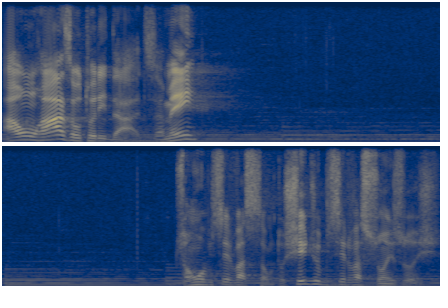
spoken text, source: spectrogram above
a honrar as autoridades, amém? Só uma observação, estou cheio de observações hoje.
